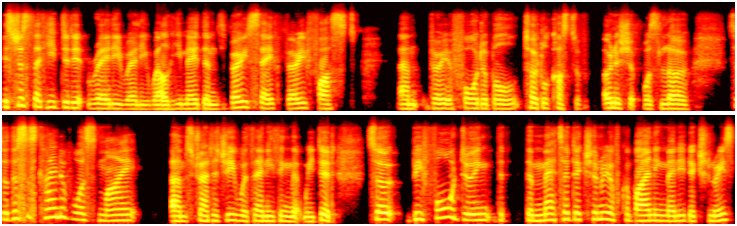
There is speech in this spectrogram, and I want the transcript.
It's just that he did it really, really well. He made them very safe, very fast, um, very affordable. Total cost of ownership was low. So this is kind of was my um, strategy with anything that we did. So before doing the, the meta dictionary of combining many dictionaries,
